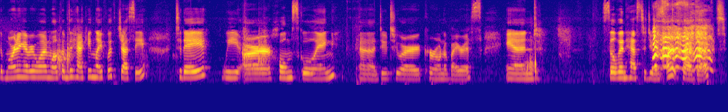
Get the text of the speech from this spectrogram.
Good morning, everyone. Welcome to Hacking Life with Jessi. Today we are homeschooling uh, due to our coronavirus, and Sylvan has to do an art project.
